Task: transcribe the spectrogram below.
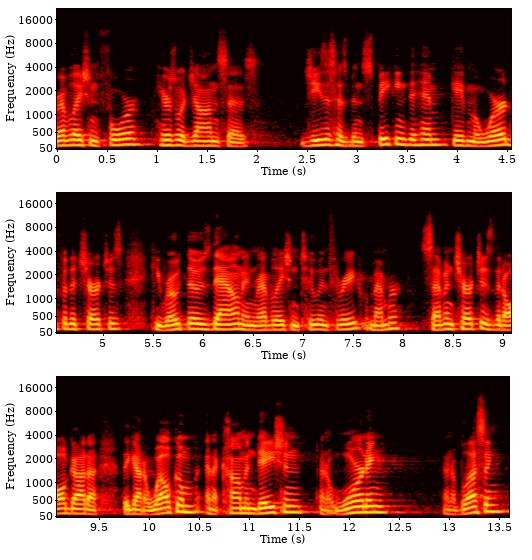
Revelation 4, here's what John says. Jesus has been speaking to him, gave him a word for the churches. He wrote those down in Revelation 2 and 3, remember? Seven churches that all got a they got a welcome and a commendation and a warning and a blessing.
